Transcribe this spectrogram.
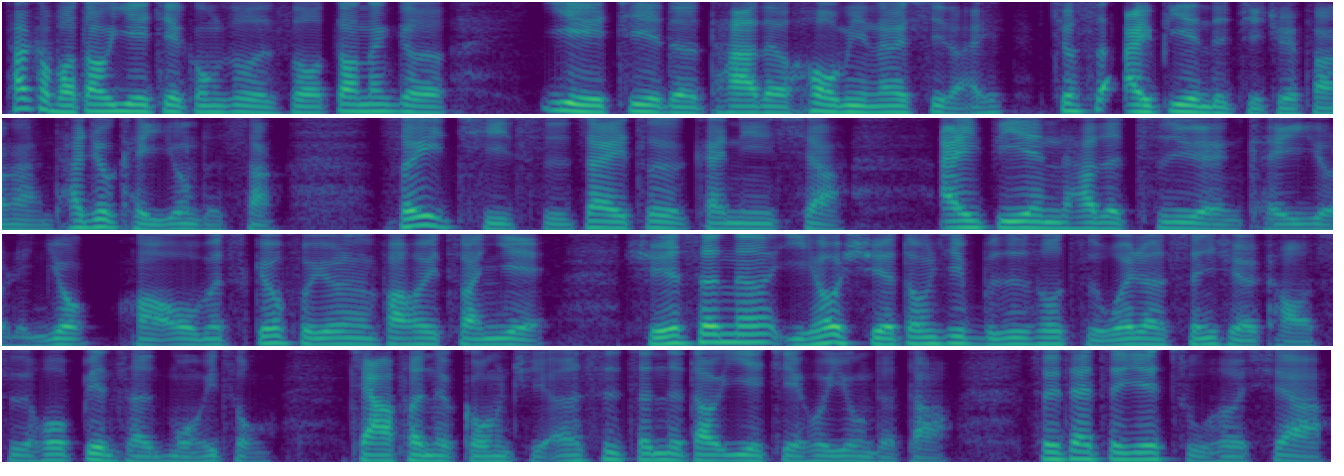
他可不到业界工作的时候，到那个业界的他的后面那个系统，哎，就是 IBM 的解决方案，他就可以用得上。所以其实在这个概念下，IBM 它的资源可以有人用，好，我们 Skillful 又能发挥专业。学生呢，以后学的东西不是说只为了升学考试或变成某一种加分的工具，而是真的到业界会用得到。所以在这些组合下，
